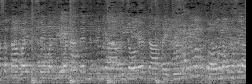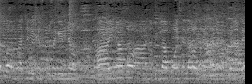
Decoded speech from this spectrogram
sa tambay, ito sa 1v1 natin between ka kay Joel at kay Jay. So, unang-una sa lahat po, congratulations po sa game nyo. Ah, yun nga po, ah, nabigla po kayo sa laro. Nakita naman po natin,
